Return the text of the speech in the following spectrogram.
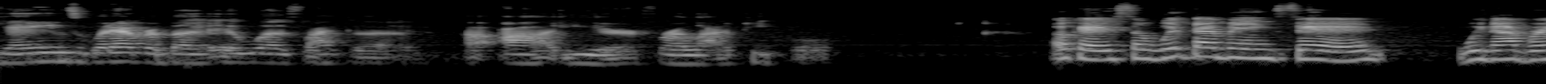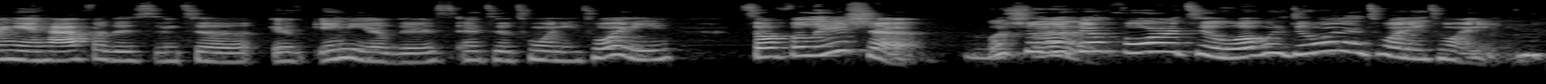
gains, whatever. But it was like a, a odd year for a lot of people. Okay, so with that being said, we're not bringing half of this into, if any of this, into 2020. So Felicia, What you up? looking forward to? What we doing in 2020?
